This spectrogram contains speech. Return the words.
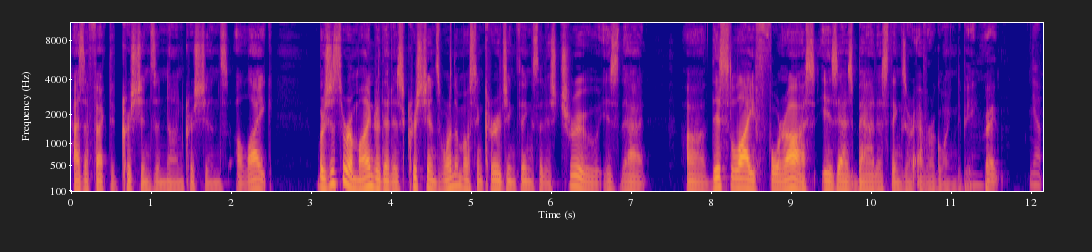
has affected Christians and non Christians alike. But it's just a reminder that as Christians, one of the most encouraging things that is true is that uh, this life for us is as bad as things are ever going to be. Right. Yep.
